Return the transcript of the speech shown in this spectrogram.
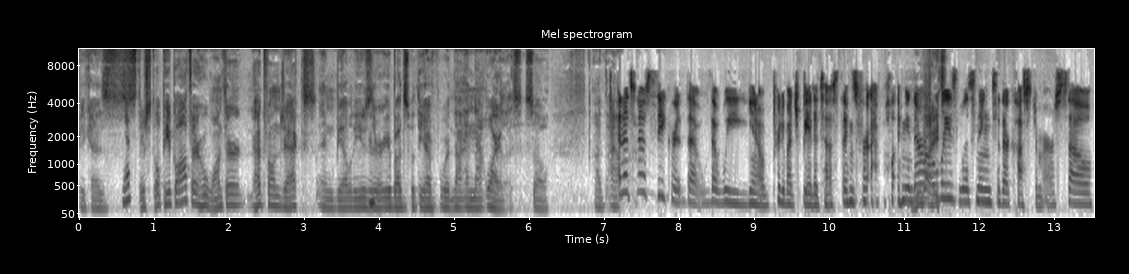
because yep. there's still people out there who want their headphone jacks and be able to use mm-hmm. their earbuds with the with not, and not wireless. So I, I, and it's no secret that that we, you know, pretty much beta test things for Apple. I mean, they're right. always listening to their customers. So,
